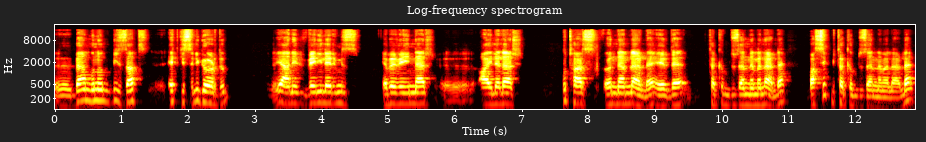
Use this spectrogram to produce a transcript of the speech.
E, ben bunun bizzat etkisini gördüm. Yani velilerimiz, ebeveynler, e, aileler bu tarz önlemlerle, evde takım düzenlemelerle, basit bir takım düzenlemelerle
